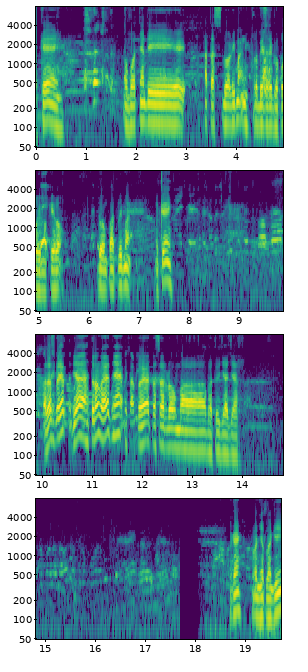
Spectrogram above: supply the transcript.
Oke. Bobotnya di atas 25 nih, lebih dari 25 kilo. 245. Oke. Atas bayat? Ya, turun bayatnya. Bayat pasar domba Batu Jajar. Oke, lanjut lagi.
